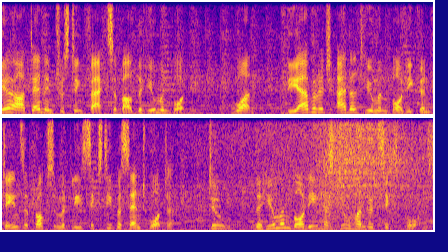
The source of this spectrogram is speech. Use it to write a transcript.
Here are 10 interesting facts about the human body. 1. The average adult human body contains approximately 60% water. 2. The human body has 206 bones,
